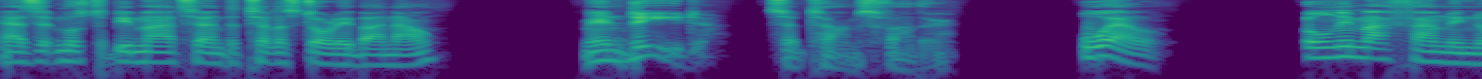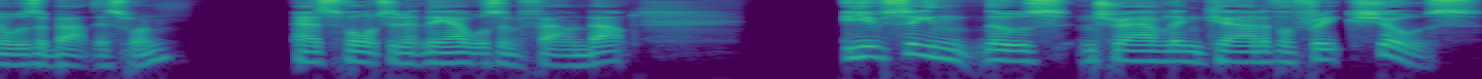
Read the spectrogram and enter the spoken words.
As it must be my turn to tell a story by now. Indeed, said Tom's father. Well, only my family knows about this one, as fortunately I wasn't found out. You've seen those traveling carnival freak shows?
